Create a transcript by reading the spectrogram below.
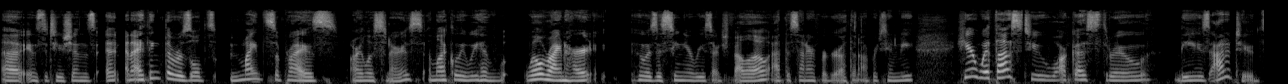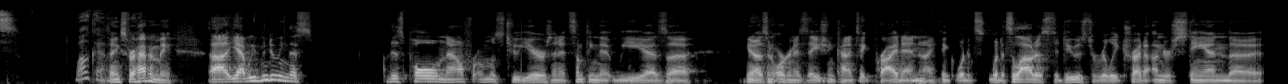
uh, institutions. And, and, I think the results might surprise our listeners. And luckily, we have Will Rinehart, who is a senior research fellow at the Center for Growth and Opportunity, here with us to walk us through these attitudes. Welcome. Thanks for having me. Uh, yeah, we've been doing this this poll now for almost two years, and it's something that we as a you know as an organization kind of take pride in. And I think what it's what it's allowed us to do is to really try to understand the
